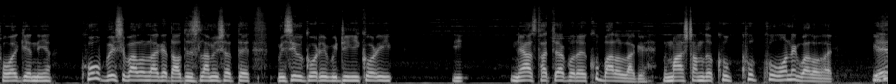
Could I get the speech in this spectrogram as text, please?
সবাইকে নিয়ে খুব বেশি ভালো লাগে দাউদ ইসলামের সাথে মিছিল করি মিটিং করি নেওয়াজ ফাচা করে খুব ভালো লাগে। মাসটা আমাদের খুব খুব খুব অনেক ভালো লাগে। এই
